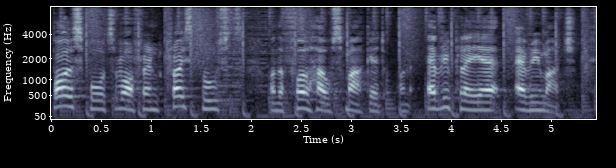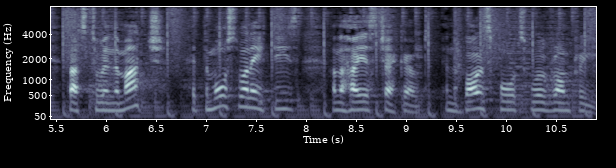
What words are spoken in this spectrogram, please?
Boyle Sports are offering price boosts on the full house market on every player, every match. That's to win the match, hit the most 180s, and the highest checkout in the Boyle Sports World Grand Prix.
